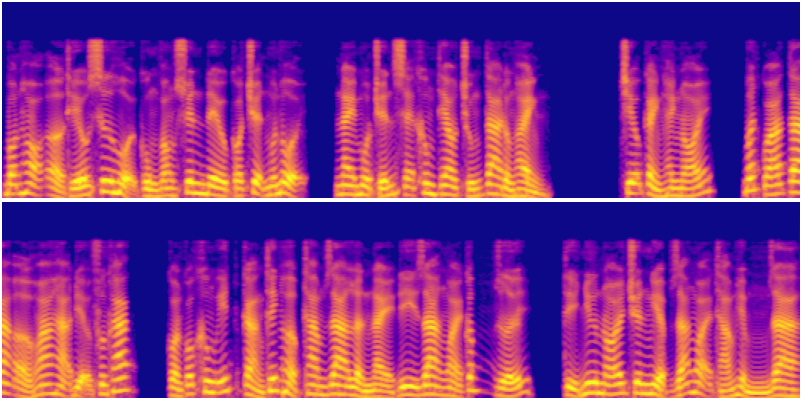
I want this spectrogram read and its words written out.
Bọn họ ở thiếu sư hội cùng vòng xuyên đều có chuyện muốn nội, này một chuyến sẽ không theo chúng ta đồng hành. Triệu cảnh hành nói, bất quá ta ở hoa hạ địa phương khác, còn có không ít càng thích hợp tham gia lần này đi ra ngoài cấp dưới, tỉ như nói chuyên nghiệp giã ngoại thám hiểm ra,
